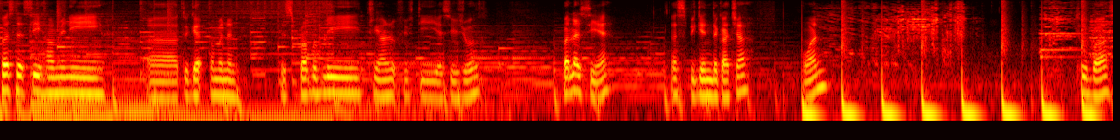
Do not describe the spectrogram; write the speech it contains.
First, let's see how many uh, to get permanent. It's probably 350 as usual. But let's see, eh? Let's begin the gacha. One, two bars,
